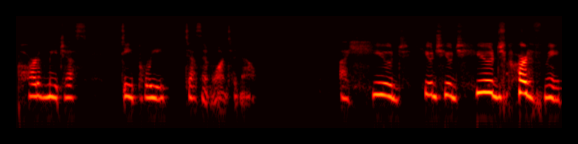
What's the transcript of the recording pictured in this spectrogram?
part of me just deeply doesn't want to know a huge, huge, huge, huge part of me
